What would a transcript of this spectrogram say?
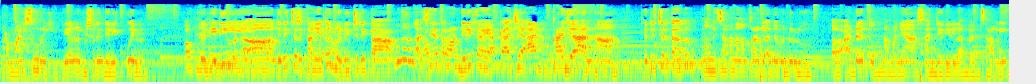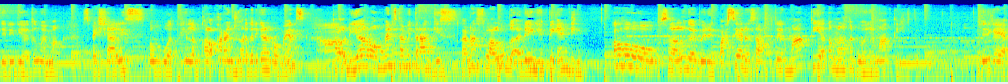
permaisuri. Dia lebih sering jadi queen. Oh, Nah, berarti jadi di eh, jadi ceritanya tuh dari cerita enggak enggak sinetron. Jadi kayak kerajaan. kerajaan ha. Jadi ceritanya tuh mengisahkan tentang kerajaan zaman dulu. Eh, ada tuh namanya Sanjay Lila Bansali jadi dia tuh memang spesialis pembuat film. Kalau Karan Johar tadi kan romance. Kalau dia romance tapi tragis. Karena selalu nggak ada yang happy ending. Oh, selalu nggak happy ending. Pasti ada salah satu yang mati atau malah keduanya mati gitu. Jadi kayak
